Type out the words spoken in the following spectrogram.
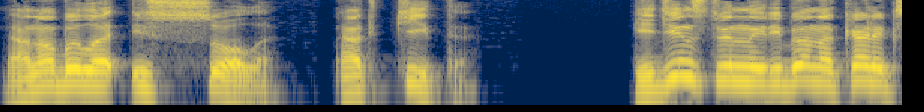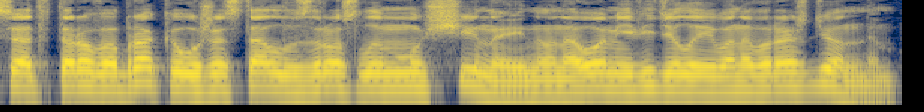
Оно было из Соло. От Кита. Единственный ребенок Алекса от второго брака уже стал взрослым мужчиной, но Наоми видела его новорожденным.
